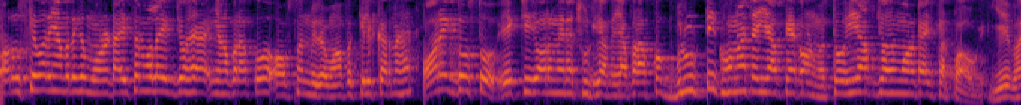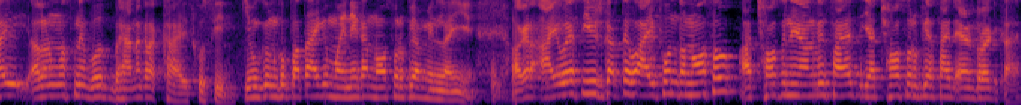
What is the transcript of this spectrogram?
और उसके बाद यहाँ पर देखिए मोनेटाइजेशन वाला एक जो है, यहाँ पर आपको ऑप्शन मिल रहा है। वहाँ पर क्लिक करना है। और एक दोस्तों, एक चीज़ और मेरा छूट गया था, यहाँ पर आपको ब्लू टिक होना चाहिए आपके अकाउंट में तो ही आप जो है मोनेटाइज कर पाओगे। ये भाई अलन मस्क ने बहुत भयानक रखा है इसको सीन क्योंकि उनको पता है कि महीने का नौ सौ रुपया मिलना ही है। अगर आईओएस यूज़ करते हो आईफोन तो नौ सौ और छह सौ निन्यानवे शायद, या छह सौ रुपया शायद एंड्रॉइड का है।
